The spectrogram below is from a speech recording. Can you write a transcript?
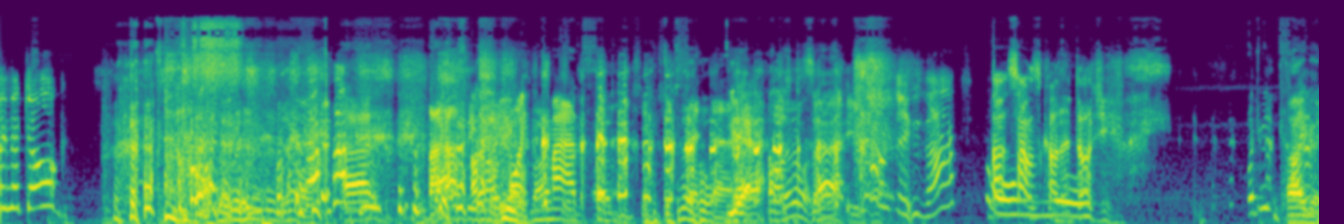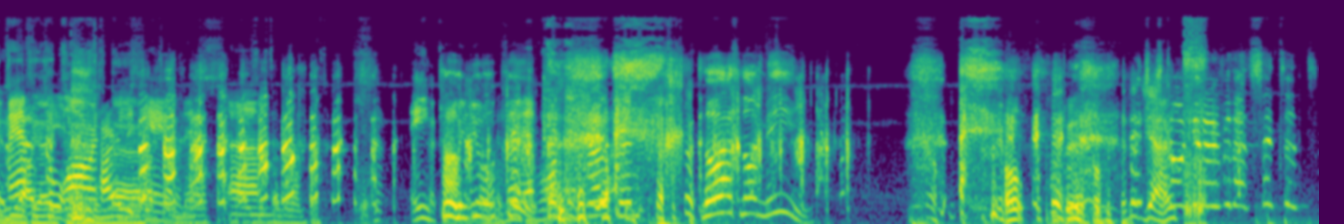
Who's drilling the dog? Uh, That's a quite mad sentence you just said there. Yeah, I I don't know what gonna that. Don't do that. That sounds kind of dodgy. what do you mean? I kind of? May I GTA call games R entirely game this? Um, E Oh, you Is it everyone? No, that's not me. Oh, Is it Joe? Can't get over that sentence.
